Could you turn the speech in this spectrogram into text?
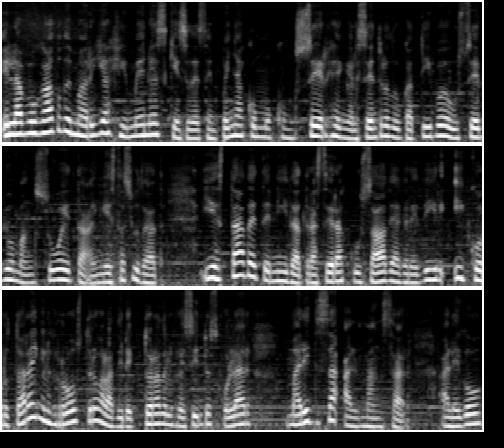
El abogado de María Jiménez, quien se desempeña como conserje en el Centro Educativo Eusebio Mansueta en esta ciudad y está detenida tras ser acusada de agredir y cortar en el rostro a la directora del recinto escolar Maritza Almanzar, alegó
